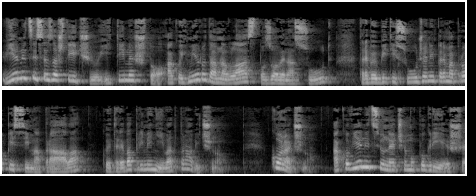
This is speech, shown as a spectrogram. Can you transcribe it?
Vjernici se zaštićuju i time što, ako ih mjerodavna vlast pozove na sud, trebaju biti suđeni prema propisima prava koje treba primjenjivati pravično. Konačno, ako vjernici u nečemu pogriješe,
